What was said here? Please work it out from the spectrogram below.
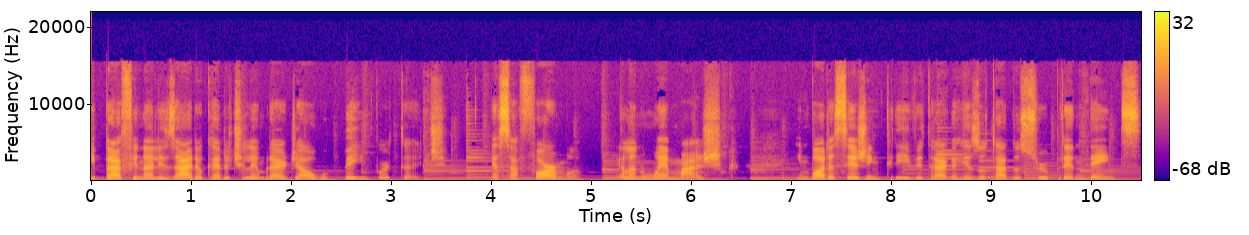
E para finalizar, eu quero te lembrar de algo bem importante. Essa fórmula, ela não é mágica. Embora seja incrível e traga resultados surpreendentes,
